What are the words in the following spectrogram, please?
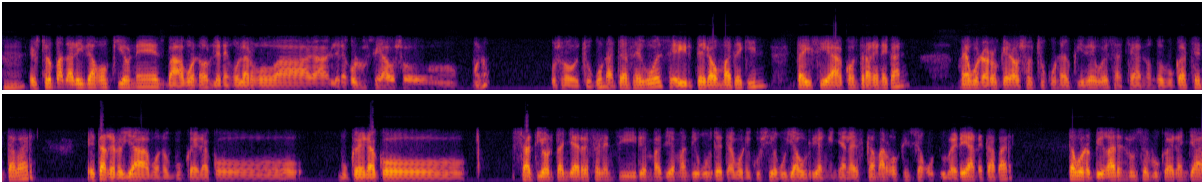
Mm. estropadari dagokionez, ba, bueno, lehenengo largoa, lehenengo luzea oso, bueno, oso txukun, atea zaigu ez, e, irtera hon batekin, taizia kontra genekan, baina, bueno, errokera oso txukuna eukideu, ez, atxean ondo bukatzen tabar, eta gero ja, bueno, bukaerako, bukaerako zati hortan ja referentziren bat jaman digute, eta bueno, ikusi dugu ja aurrian ginala, ez kamargokin segundu berean eta bar, eta bueno, bigarren luze bukaeran ja,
